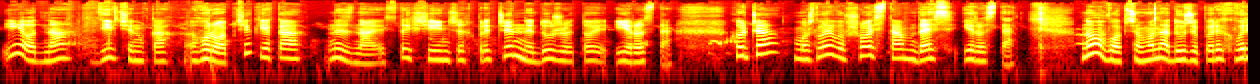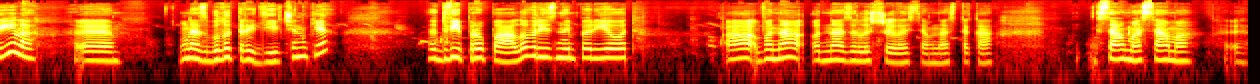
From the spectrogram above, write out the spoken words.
І одна дівчинка-горобчик, яка не знаю, з тих чи інших причин не дуже то і росте. Хоча, можливо, щось там десь і росте. Ну, в общем, вона дуже перехворіла. Е, у нас було три дівчинки, дві пропало в різний період, а вона одна залишилася. У нас така сама-сама, е,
